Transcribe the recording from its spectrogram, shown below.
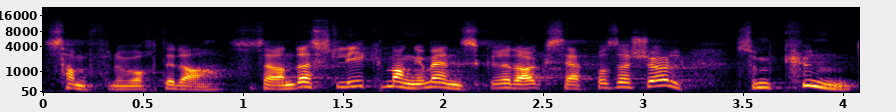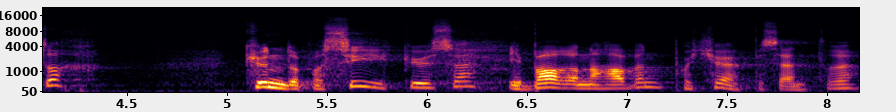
samfunnet vårt i dag. Så sier han Det er slik mange mennesker i dag ser på seg sjøl, som kunder. Kunder på sykehuset, i barnehaven, på kjøpesenteret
